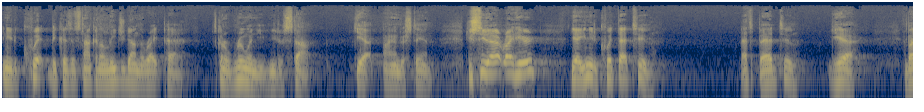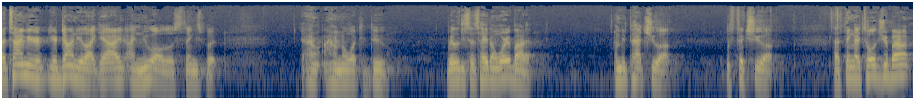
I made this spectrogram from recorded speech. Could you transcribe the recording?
You need to quit because it's not going to lead you down the right path. It's going to ruin you. You need to stop. Yeah, I understand. Do you see that right here? Yeah, you need to quit that too. That's bad too. Yeah. And by the time you're, you're done, you're like, yeah, I, I knew all those things, but I don't, I don't know what to do. Religion says, hey, don't worry about it. Let me patch you up. Let me fix you up. That thing I told you about,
